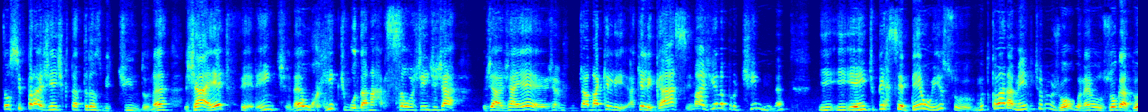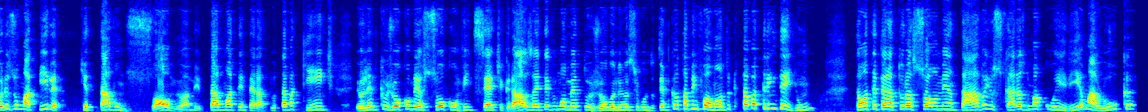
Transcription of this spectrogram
então, se para a gente que está transmitindo, né, já é diferente, né, o ritmo da narração, a gente já já, já é, já, já dá aquele, aquele gás, imagina para o time, né? E, e, a gente percebeu isso muito claramente no jogo, né? Os jogadores, uma pilha, que estava um sol, meu amigo, estava uma temperatura, estava quente. Eu lembro que o jogo começou com 27 graus, aí teve um momento do jogo ali no segundo tempo que eu estava informando que estava 31. Então a temperatura só aumentava e os caras numa correria maluca,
